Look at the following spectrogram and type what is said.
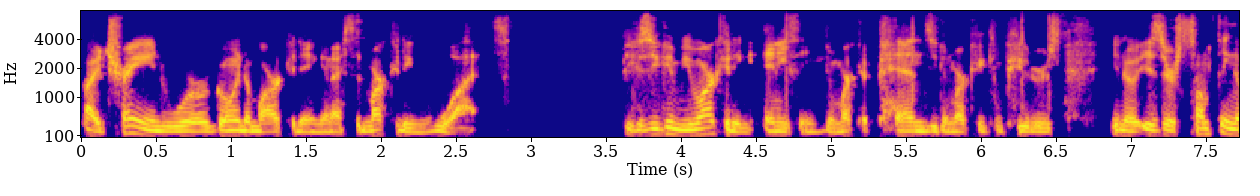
I trained were going to marketing, and I said, marketing what? Because you can be marketing anything. You can market pens, you can market computers. You know, is there something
